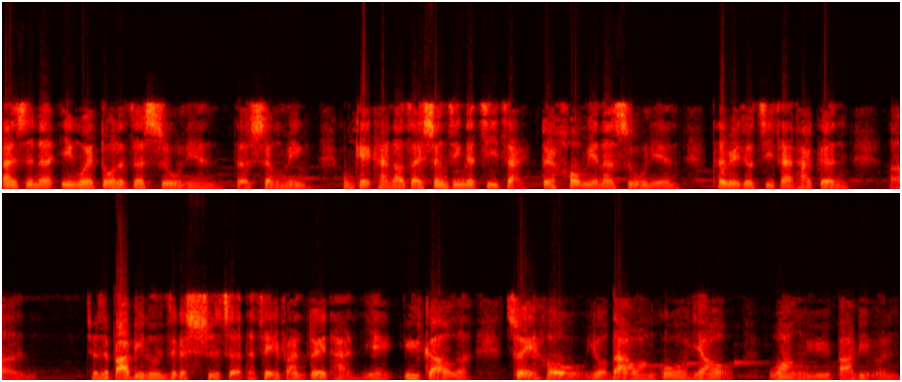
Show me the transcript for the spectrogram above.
但是呢，因为多了这十五年的生命，我们可以看到在圣经的记载，对后面那十五年，特别就记载他跟呃。就是巴比伦这个使者的这一番对谈，也预告了最后犹大王国要亡于巴比伦。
